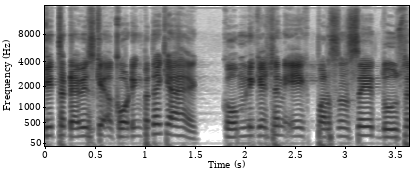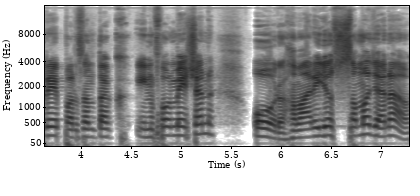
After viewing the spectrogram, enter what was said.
किथ डेविस के अकॉर्डिंग पता है क्या है? कम्युनिकेशन एक पर्सन से दूसरे पर्सन तक इंफॉर्मेशन और हमारी जो समझ है ना,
